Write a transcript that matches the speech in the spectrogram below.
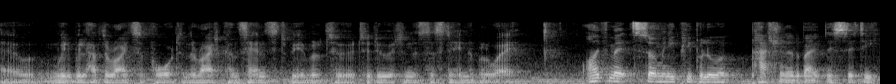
Uh, we'll, we'll have the right support and the right consents to be able to, to do it in a sustainable way. I've met so many people who are passionate about this city,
